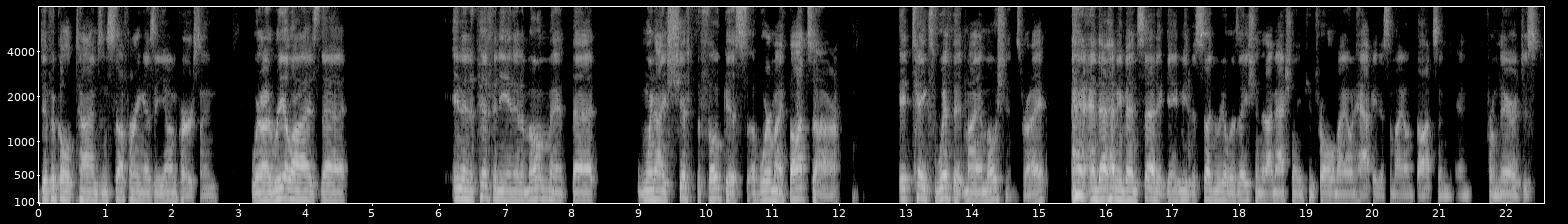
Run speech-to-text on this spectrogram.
difficult times and suffering as a young person, where I realized that in an epiphany and in a moment that when I shift the focus of where my thoughts are, it takes with it my emotions, right? and that having been said, it gave me the sudden realization that I'm actually in control of my own happiness and my own thoughts. And, and from there, it just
